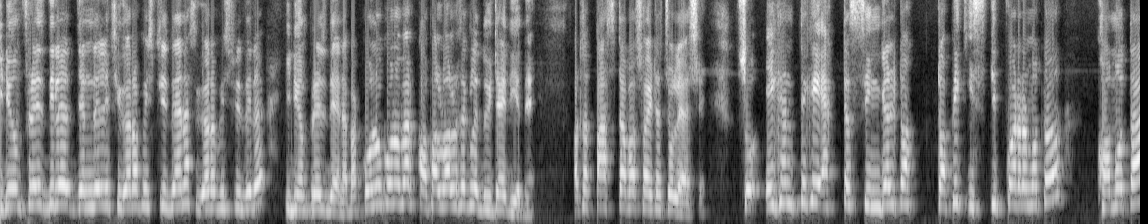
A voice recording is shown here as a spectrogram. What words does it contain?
ইডিয়ম ফ্রেজ দিলে জেনারেলি ফিগার অফ স্পিচ দেয় না ফিগার অফ স্পিচ দিলে ইডিয়ম ফ্রেজ দেয় না, বা কোনো কোনো বার কপাল ভালো থাকলে দুইটাই দিয়ে দেয়, অর্থাৎ পাঁচটা বা ছয়টা চলে আসে। সো এখান থেকে একটা সিঙ্গেল টপিক স্কিপ করার মতো ক্ষমতা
